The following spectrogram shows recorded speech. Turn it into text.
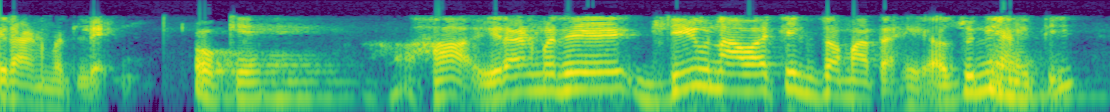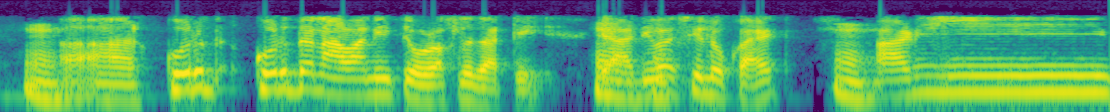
इराणमधले. ओके. हा इराणमध्ये दीव नावाची एक जमात आहे अजूनही आहे ती कुर्द कुर्द नावाने ते ओळखलं जाते ते. आदिवासी लोक आहेत. आणि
